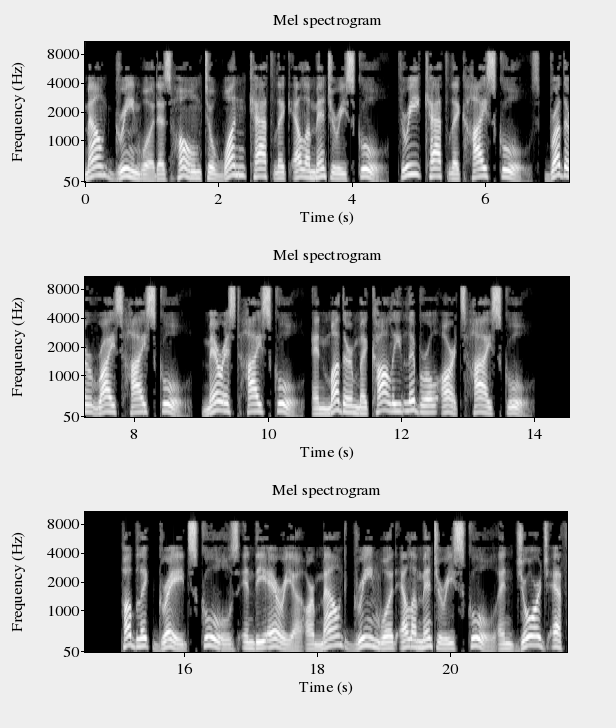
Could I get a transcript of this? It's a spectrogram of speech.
Mount Greenwood is home to one Catholic elementary school, three Catholic high schools Brother Rice High School, Marist High School, and Mother McAuley Liberal Arts High School. Public grade schools in the area are Mount Greenwood Elementary School and George F.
